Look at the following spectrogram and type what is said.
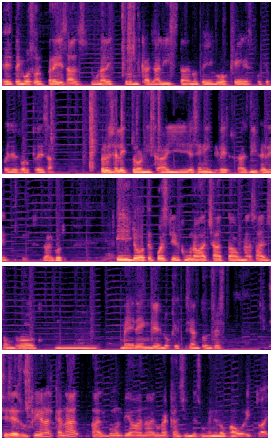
eh, tengo sorpresas, una electrónica ya lista, no te digo qué es porque pues es sorpresa, pero es electrónica y es en inglés, o sea, es diferente, algo. Y yo te puedo escribir como una bachata, una salsa, un rock, un merengue, lo que sea, entonces si se suscriben al canal, algún día van a ver una canción de su género favorito ahí.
